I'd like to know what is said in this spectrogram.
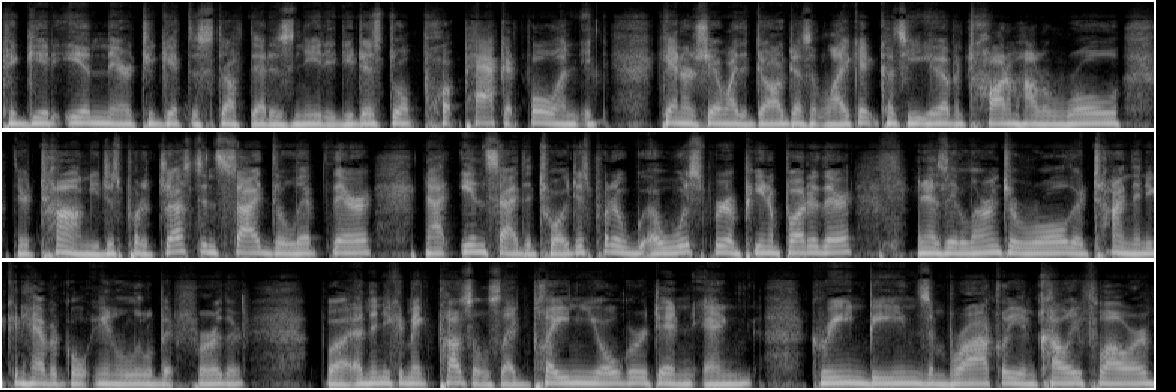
to get in there to get the stuff that is needed. You just don't put, pack it full and it, can't understand why the dog doesn't like it because you haven't taught them how to roll their tongue. You just put it just inside the lip there, not inside the toy. Just put a, a whisper of peanut butter there. And as they learn to roll their time. then you can have it go in a little bit further. But and then you can make puzzles like plain yogurt and and green beans and broccoli and cauliflower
